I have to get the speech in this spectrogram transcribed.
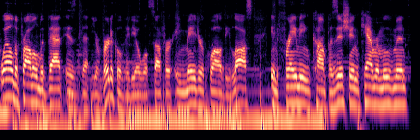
Well, the problem with that is that your vertical video will suffer a major quality loss in framing, composition, camera movement,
